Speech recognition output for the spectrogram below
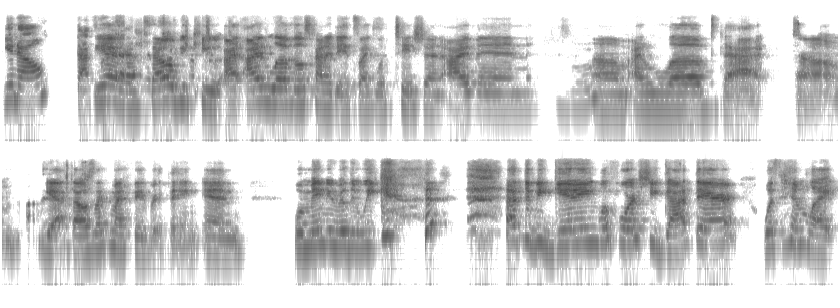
you know that's yeah that would be cute. I I love those kind of dates like with Tayshia and Ivan. Mm-hmm. Um, I loved that. Um, yeah, that was like my favorite thing. And what made me really weak at the beginning before she got there was him like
